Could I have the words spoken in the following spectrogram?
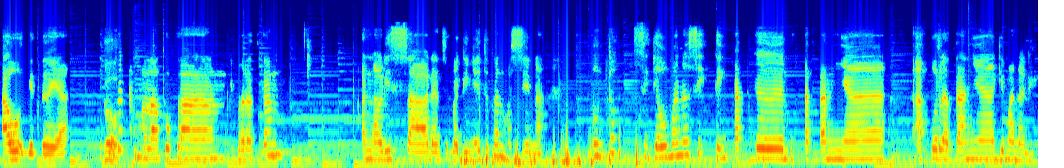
tahu gitu ya. Itu kan melakukan ibaratkan analisa dan sebagainya itu kan mesin. Nah, untuk sejauh mana sih tingkat kedekatannya, akuratannya gimana nih?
